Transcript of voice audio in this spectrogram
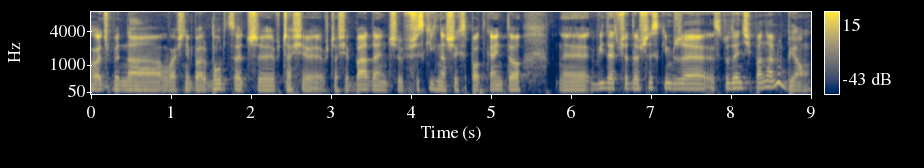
choćby na właśnie Barburce, czy w czasie, w czasie badań, czy wszystkich naszych spotkań, to widać przede wszystkim, że studenci pana lubią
